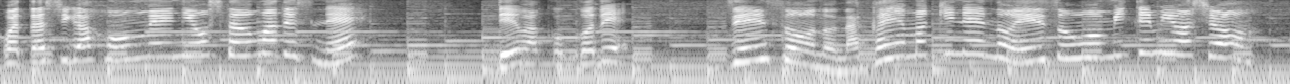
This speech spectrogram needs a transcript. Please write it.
私が本命に押した馬ですね。ではここで前走の中山記念の映像を見てみましょう。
